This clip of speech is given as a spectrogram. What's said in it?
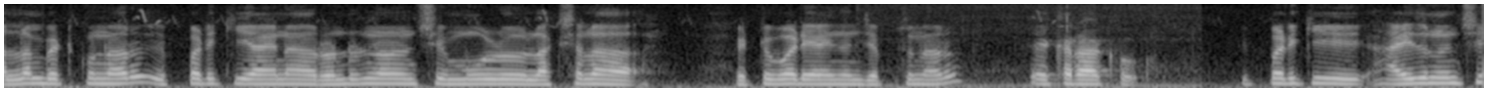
అల్లం పెట్టుకున్నారు. ఇప్పటికీ ఆయన రెండున్నర నుంచి మూడు లక్షల పెట్టుబడి అయిందని చెప్తున్నారు. ఎకరాకు. ఇప్పటికీ ఐదు నుంచి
